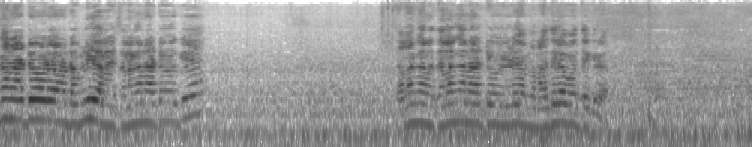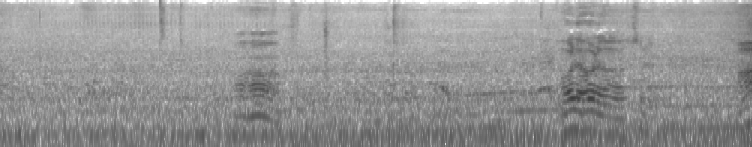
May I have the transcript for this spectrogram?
తెలంగాణ ఆటో వాడు ఏమైనా డబ్బులు ఇవ్వాలి తెలంగాణ ఆటోకి తెలంగాణ తెలంగాణ ఆటో ఈడే మన ఆదిలాబాద్ దగ్గర ఆహా. ఆ?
